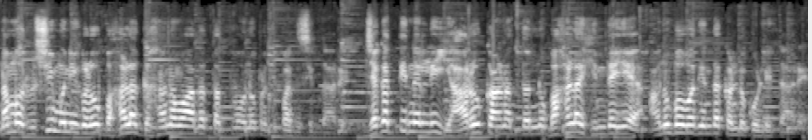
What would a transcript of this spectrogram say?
ನಮ್ಮ ಋಷಿ ಮುನಿಗಳು ಬಹಳ ಗಹನವಾದ ತತ್ವವನ್ನು ಪ್ರತಿಪಾದಿಸಿದ್ದಾರೆ. ಜಗತ್ತಿನಲ್ಲಿ ಯಾರೂ ಕಾಣದ್ದನ್ನು ಬಹಳ ಹಿಂದೆಯೇ ಅನುಭವದಿಂದ ಕಂಡುಕೊಂಡಿದ್ದಾರೆ.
